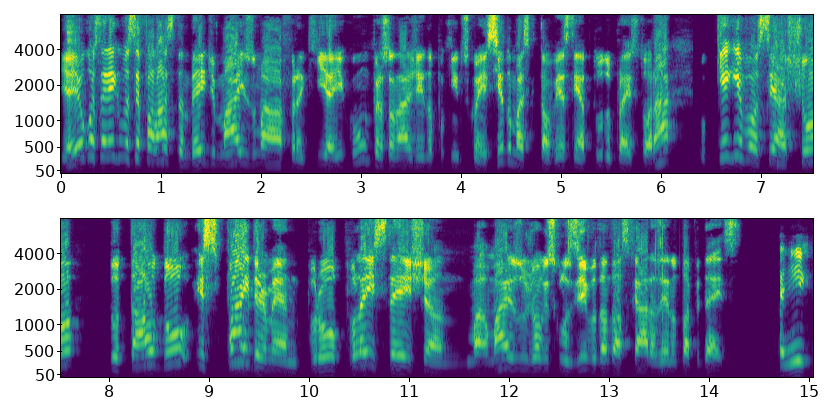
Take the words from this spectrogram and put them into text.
E aí eu gostaria que você falasse também de mais uma franquia aí com um personagem ainda um pouquinho desconhecido, mas que talvez tenha tudo para estourar. O que, que você achou do tal do Spider-Man pro PlayStation. Mais um jogo exclusivo dando as caras aí no top 10. Aí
